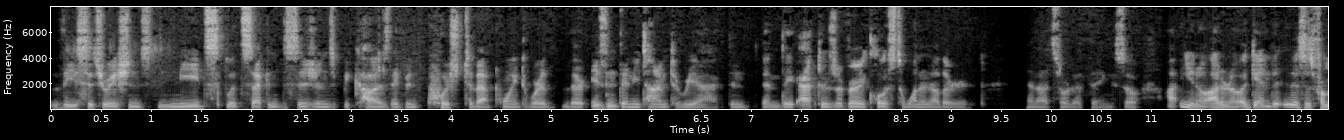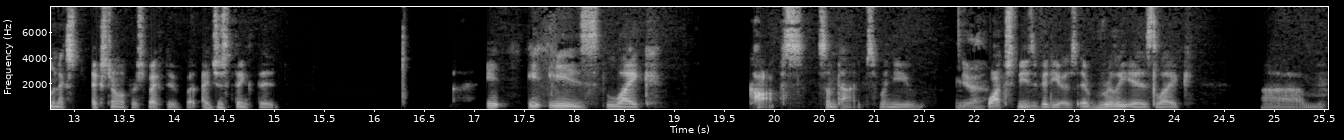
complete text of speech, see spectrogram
these situations need split second decisions because they've been pushed to that point where there isn't any time to react and, and the actors are very close to one another and that sort of thing. So, you know, I don't know. Again, th- this is from an ex- external perspective, but I just think that it it is like cops sometimes when you yeah. watch these videos. It really is like um,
